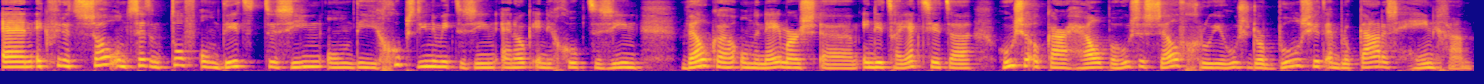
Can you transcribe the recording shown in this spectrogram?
En ik vind het zo ontzettend tof om dit te zien, om die groepsdynamiek te zien en ook in die groep te zien welke ondernemers uh, in dit traject zitten, hoe ze elkaar helpen, hoe ze zelf groeien, hoe ze door bullshit en blokkades heen gaan.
